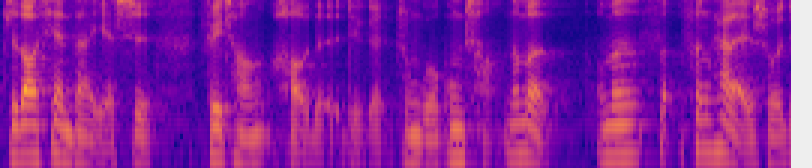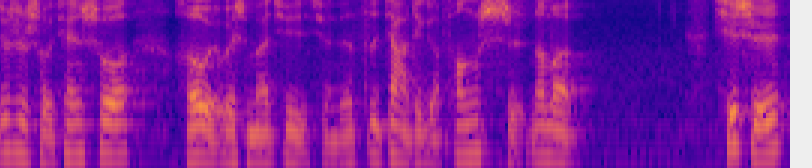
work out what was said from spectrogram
直到现在也是非常好的这个中国工厂。那么我们分分开来说，就是首先说何伟为什么要去选择自驾这个方式？那么其实。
